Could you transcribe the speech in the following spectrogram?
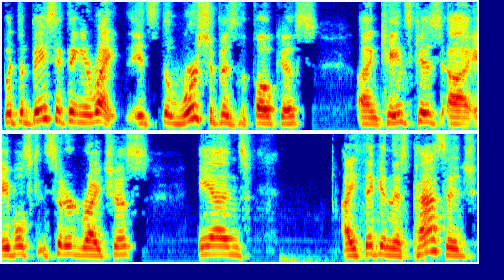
but the basic thing, you're right. It's the worship is the focus. Uh, and Cain's kids, uh, Abel's considered righteous. And I think in this passage,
